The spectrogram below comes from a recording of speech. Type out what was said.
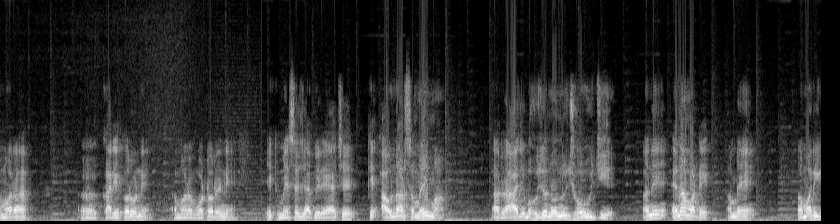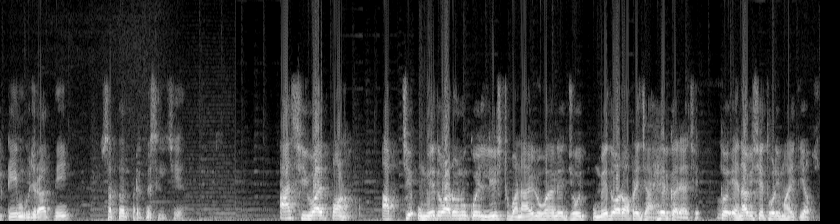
અમારા કાર્યકરોને, અમારા વોટરોને એક મેસેજ આપી રહ્યા છે કે આવનાર સમયમાં રાજ બહુજનોનું જ હોવું જોઈએ. અને એના માટે અમે અમારી ટીમ ગુજરાતની સતત પ્રયત્નશીલ છે. આ સિવાય પણ આપ જે ઉમેદવારોનું કોઈ લિસ્ટ બનાવેલું હોય અને જો ઉમેદવારો આપણે જાહેર કર્યા છે તો એના વિશે થોડી માહિતી આપશો?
